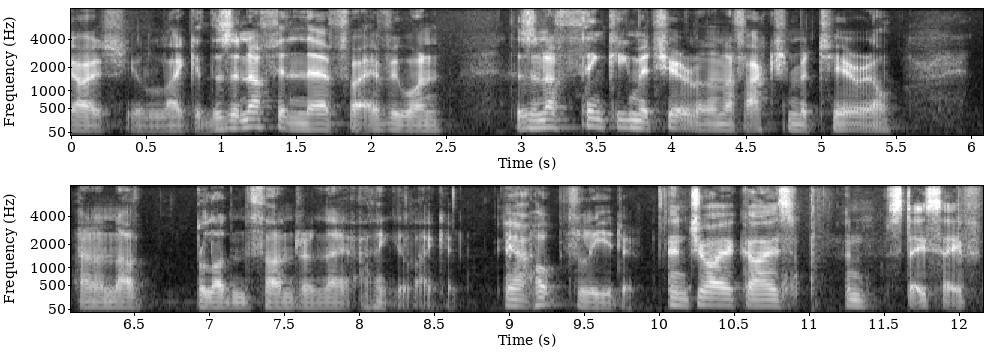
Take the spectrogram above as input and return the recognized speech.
guys. You'll like it. There's enough in there for everyone. There's enough thinking material and enough action material and enough blood and thunder in there. I think you'll like it. Yeah. Hopefully you do. Enjoy it, guys, and stay safe.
